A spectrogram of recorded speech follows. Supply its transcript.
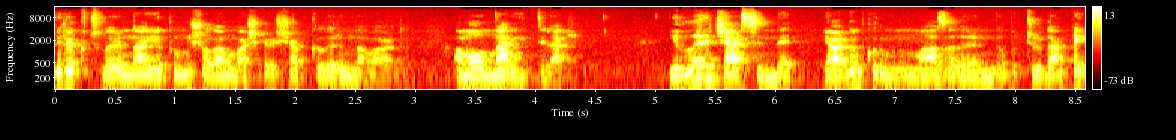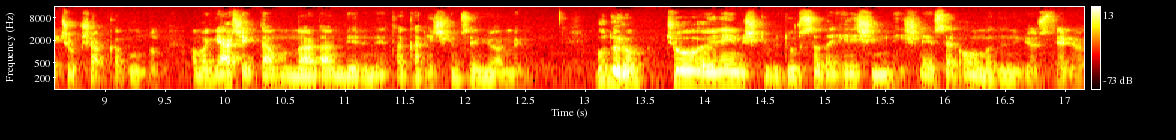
Bira kutularından yapılmış olan başka şapkalarım da vardı. Ama onlar gittiler. Yıllar içerisinde yardım kurumunun mağazalarında bu türden pek çok şapka buldum. Ama gerçekten bunlardan birini takan hiç kimse görmedim. Bu durum çoğu öyleymiş gibi dursa da el işinin işlevsel olmadığını gösteriyor.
